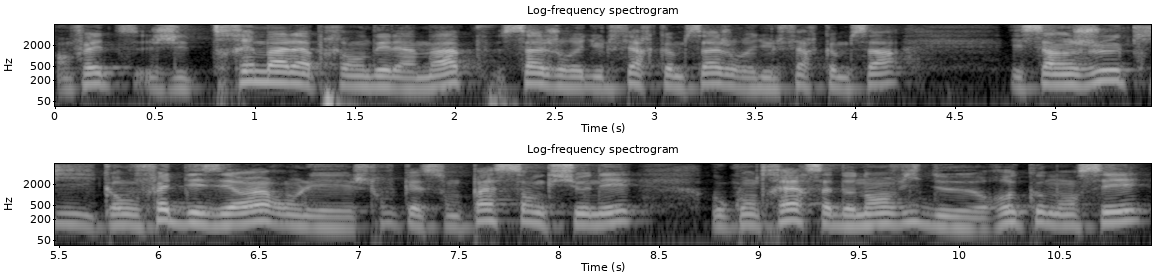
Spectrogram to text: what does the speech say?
en fait, j'ai très mal appréhendé la map. Ça, j'aurais dû le faire comme ça, j'aurais dû le faire comme ça. Et c'est un jeu qui, quand vous faites des erreurs, on les, je trouve qu'elles ne sont pas sanctionnées. Au contraire, ça donne envie de recommencer.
